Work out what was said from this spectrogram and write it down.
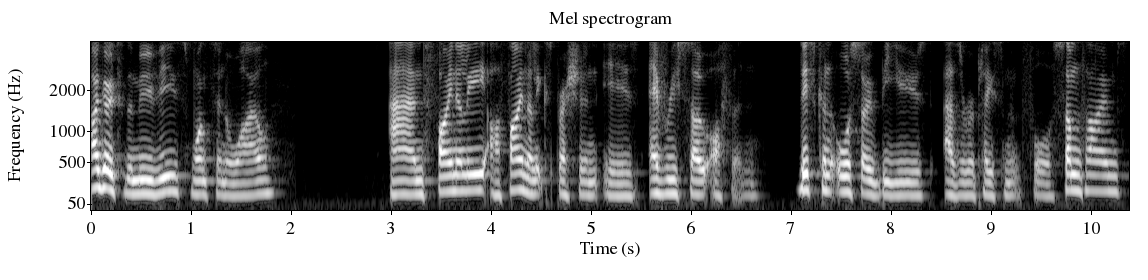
I go to the movies once in a while. And finally, our final expression is every so often. This can also be used as a replacement for sometimes,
